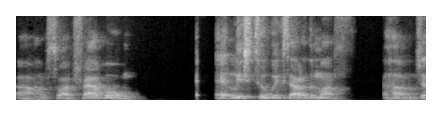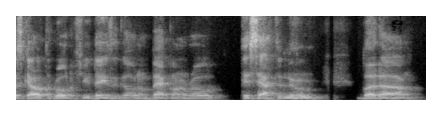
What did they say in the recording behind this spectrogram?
Um, so I travel at least two weeks out of the month. Um, just got off the road a few days ago, and I'm back on the road this afternoon. But um,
